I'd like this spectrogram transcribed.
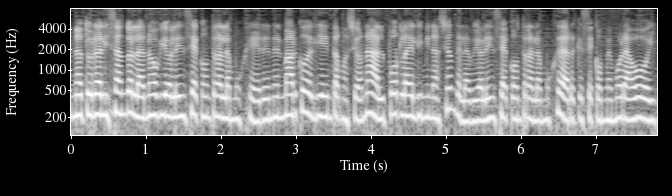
naturalizando la no violencia contra la mujer en el marco del Día Internacional por la Eliminación de la Violencia contra la Mujer que se conmemora hoy.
